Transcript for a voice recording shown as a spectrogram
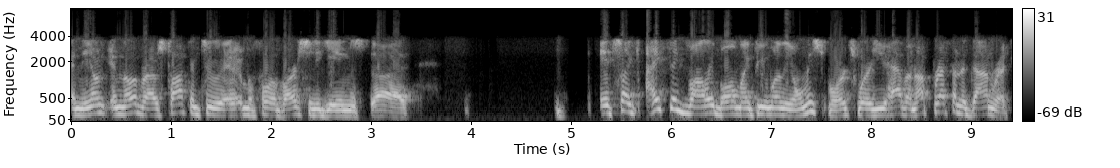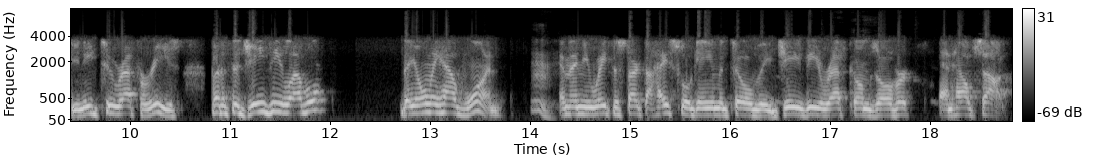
and the young and the I was talking to uh, before a varsity game uh, it's like I think volleyball might be one of the only sports where you have an up ref and a down ref. You need two referees, but at the JV level, they only have one. Hmm. And then you wait to start the high school game until the JV ref comes over and helps out.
